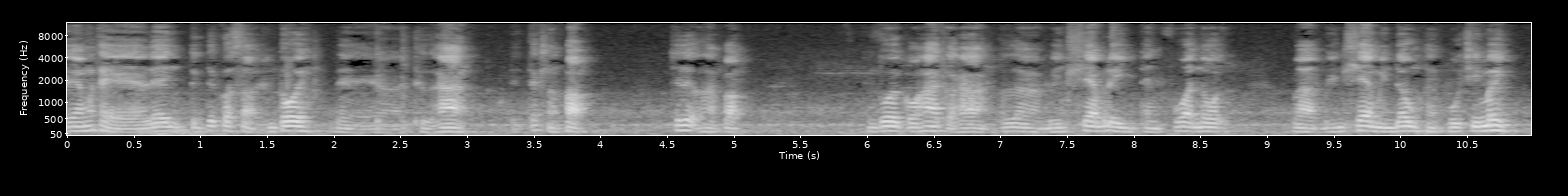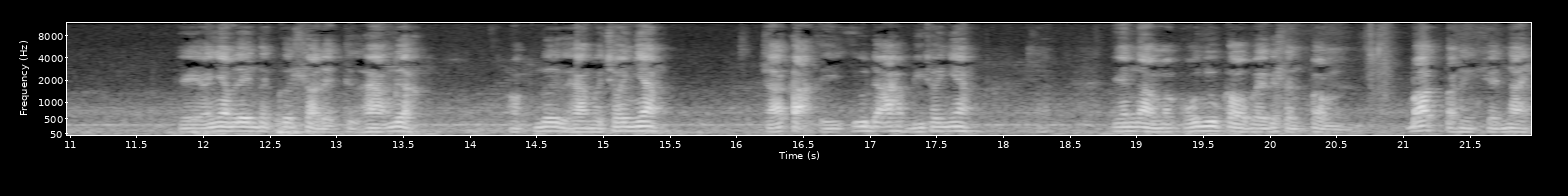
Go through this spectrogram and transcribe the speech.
anh em có thể lên trực tiếp cơ sở chúng tôi để à, thử hàng, để test sản phẩm, chất lượng sản phẩm. Chúng tôi có hai cửa hàng, đó là bến xe Mỹ Đình, thành phố Hà Nội và bến xe miền Đông, thành phố Hồ Chí Minh. Thì anh em lên tận cơ sở để thử hàng được, hoặc nơi cửa hàng về cho anh em. Giá cả thì ưu đãi hợp lý cho anh em. Anh em nào mà có nhu cầu về cái sản phẩm bát tàng hình khiển này,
